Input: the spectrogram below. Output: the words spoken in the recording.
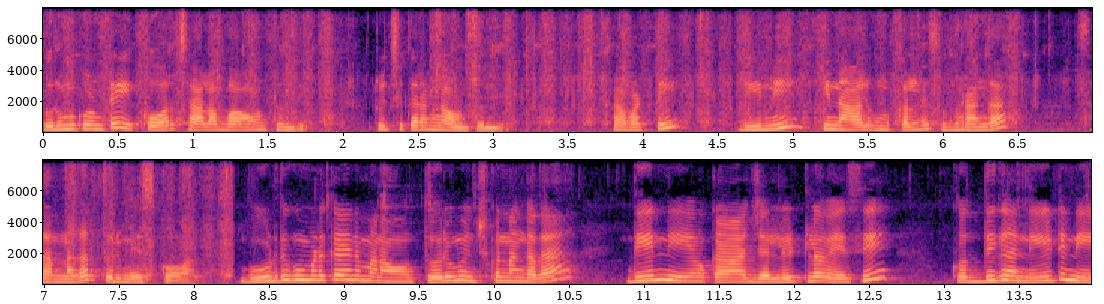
తురుముకుంటే ఈ కూర చాలా బాగుంటుంది. రుచికరంగా ఉంటుంది. కాబట్టి దీన్ని ఈ నాలుగు ముక్కల్ని శుభ్రంగా సన్నగా తురిమేసుకోవాలి. బూడిద గుమ్మడికాయని మనం తురిమి ఉంచుకున్నాం కదా దీన్ని ఒక జల్లిట్లో వేసి కొద్దిగా నీటిని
